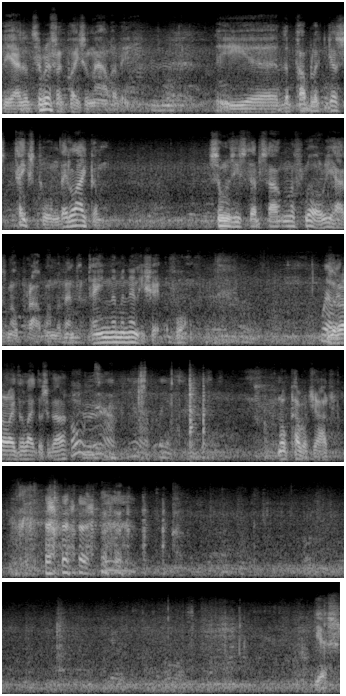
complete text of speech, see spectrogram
He had a terrific personality. The, uh, the public just takes to him. They like him. As soon as he steps out on the floor, he has no problem of entertaining them in any shape or form. Well, Is it all right to light the cigar? Oh, yeah, yeah, please. No cover charge. yes.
